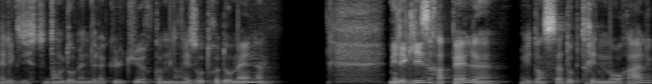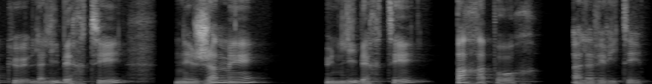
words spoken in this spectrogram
Elle existe dans le domaine de la culture comme dans les autres domaines. Mais l'Église rappelle, dans sa doctrine morale, que la liberté n'est jamais une liberté par rapport à la vérité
